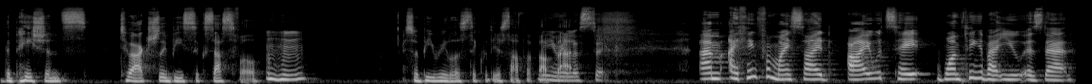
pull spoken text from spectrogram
the patience to actually be successful? So be realistic with yourself about Be that. realistic. Um, I think from my side, I would say one thing about you is that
